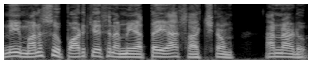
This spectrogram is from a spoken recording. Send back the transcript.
నీ మనస్సు పాడు చేసిన మీ అత్తయ్య సాక్ష్యం అన్నాడు.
